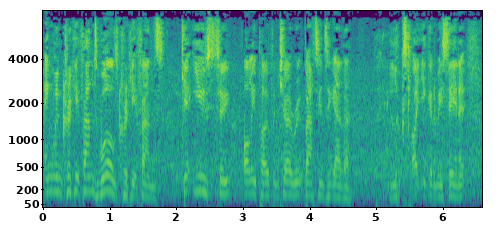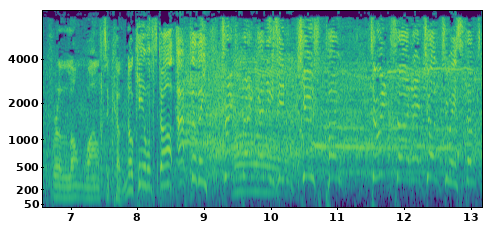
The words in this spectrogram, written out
England cricket fans, world cricket fans, get used to Ollie Pope and Joe Root batting together. It looks like you're going to be seeing it for a long while to come. Nokia will start after the trick break and he's induced Pope to inside edge onto his stumps.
